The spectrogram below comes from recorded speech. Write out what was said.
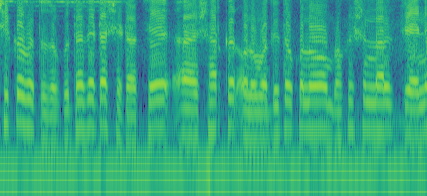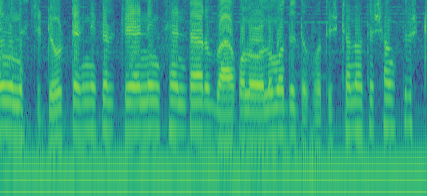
শিক্ষাগত যোগ্যতা যেটা সেটা হচ্ছে সরকার অনুমোদিত কোনো vocational training institute technical training centre বা কোনো অনুমোদিত প্রতিষ্ঠান হতে সংশ্লিষ্ট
